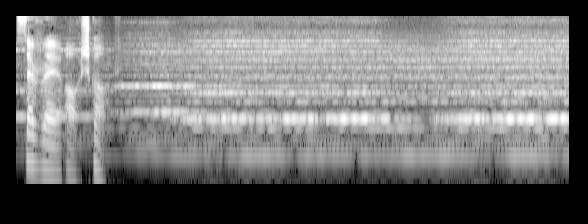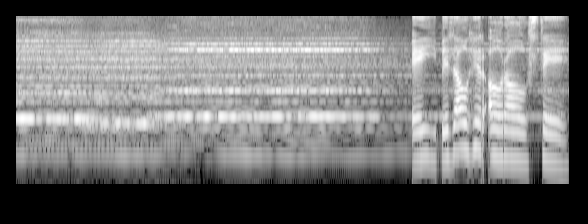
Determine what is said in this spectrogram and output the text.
سر آشکار ای به ظاهر آراسته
